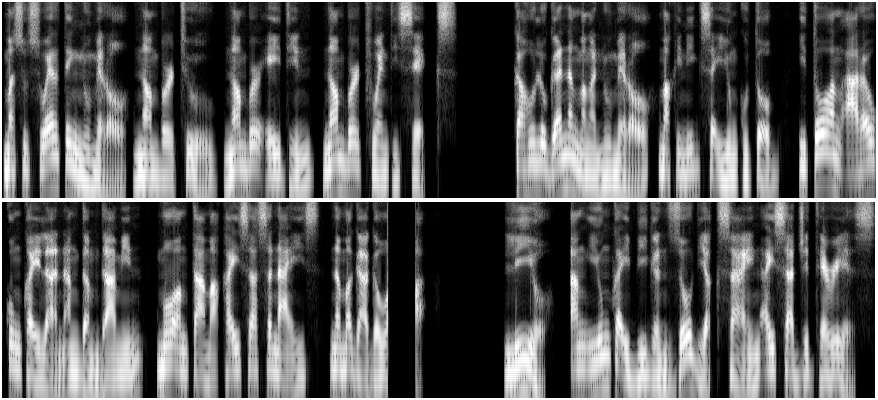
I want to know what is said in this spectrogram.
Masuswerteng numero, number 2, number 18, number 26. Kahulugan ng mga numero, makinig sa iyong kutob, ito ang araw kung kailan ang damdamin mo ang tama kaysa sa nais na magagawa. Leo, ang iyong kaibigan zodiac sign ay Sagittarius.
